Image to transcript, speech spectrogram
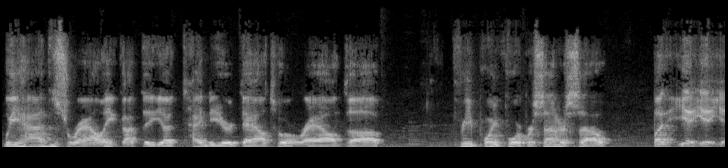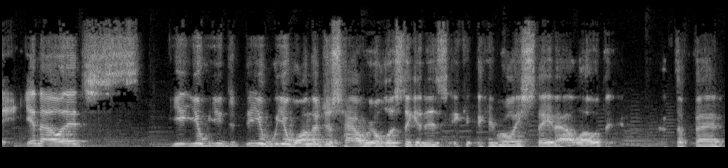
We had this rally, got the uh, 10 year down to around uh, 3.4% or so. But, you, you, you know, it's, you, you, you, you wonder just how realistic it is. It, it can really stay that low. The, the Fed,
